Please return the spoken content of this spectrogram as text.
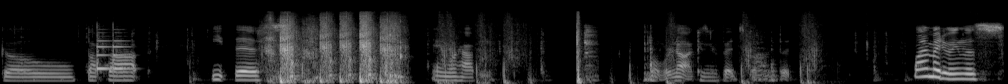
Go. Bop bop. Eat this. And we're happy. Well, we're not because our bed's gone, but... Why am I doing? This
